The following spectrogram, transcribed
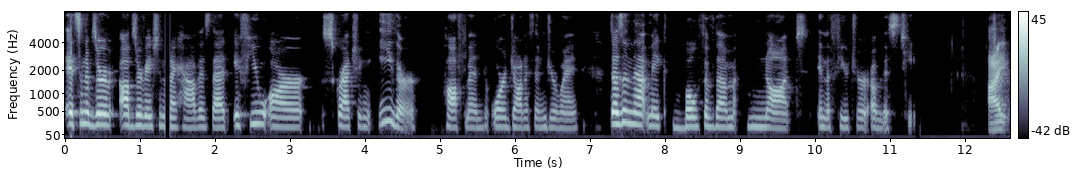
it's an observe observation that I have is that if you are scratching either Hoffman or Jonathan Drouin, doesn't that make both of them not in the future of this team? I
